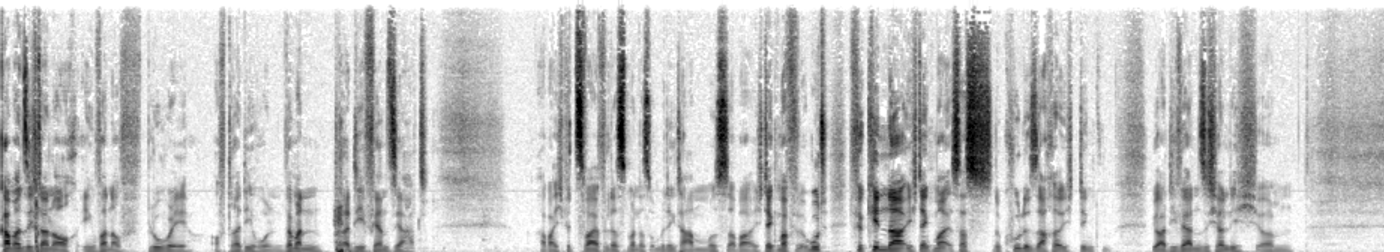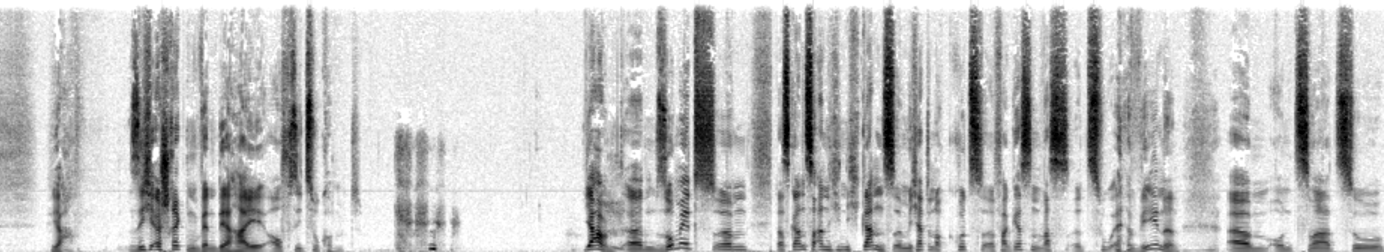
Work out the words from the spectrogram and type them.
Kann man sich dann auch irgendwann auf Blu-ray auf 3D holen, wenn man einen 3D-Fernseher hat. Aber ich bezweifle, dass man das unbedingt haben muss. Aber ich denke mal, für, gut, für Kinder, ich denke mal, ist das eine coole Sache. Ich denke, ja, die werden sicherlich, ähm, ja, sich erschrecken, wenn der Hai auf sie zukommt. Ja, ähm, somit ähm, das Ganze eigentlich nicht ganz. Ähm, ich hatte noch kurz äh, vergessen, was äh, zu erwähnen. Ähm, und zwar zu,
